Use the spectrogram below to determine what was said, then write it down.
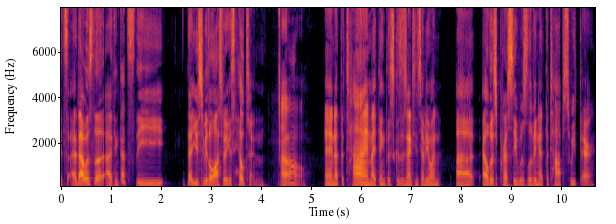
it's uh, that was the I think that's the that used to be the Las Vegas Hilton, Oh, and at the time I think this because it's 1971. Uh, Elvis Presley was living at the top suite there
